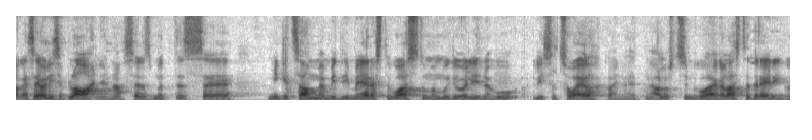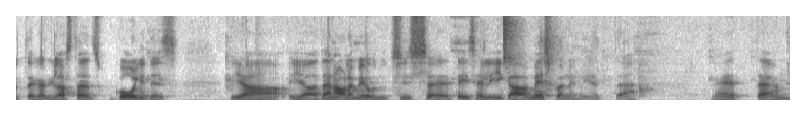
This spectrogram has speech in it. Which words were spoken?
aga see oli see plaan ja noh, selles mõttes mingeid samme pidime järjest nagu astuma, muidu oli nagu lihtsalt soe õhk on ju, et me alustasime kohe ka lastetreeningutega nii lasteaedades kui koolides. Ja, ja täna oleme jõudnud siis eh, teise liiga meeskonnani, et eh, et ehm,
